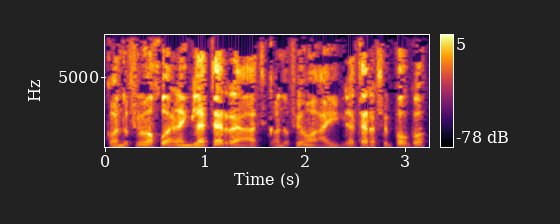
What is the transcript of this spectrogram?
cuando fuimos a jugar a Inglaterra, cuando fuimos a Inglaterra hace poco,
